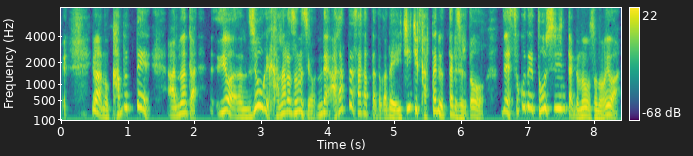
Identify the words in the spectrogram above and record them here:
要は、あの、株って、あの、なんか、要は、上下必ずするんですよ。で、上がった下がったとかで、いちいち買ったり売ったりすると、で、そこで投資信託の、その、要は、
